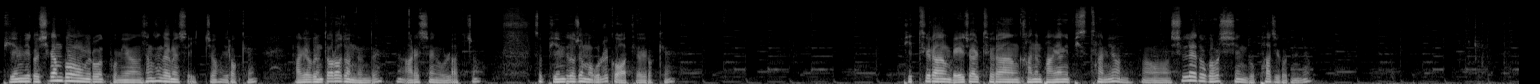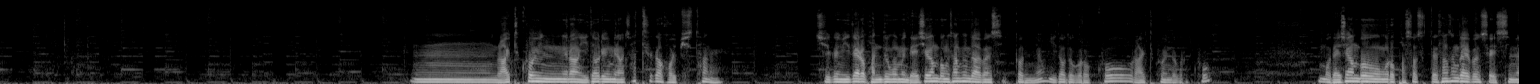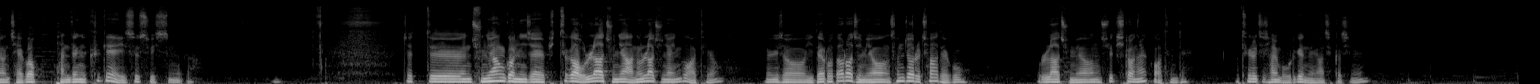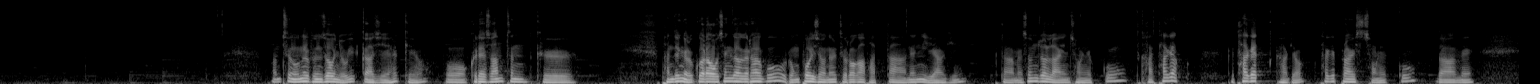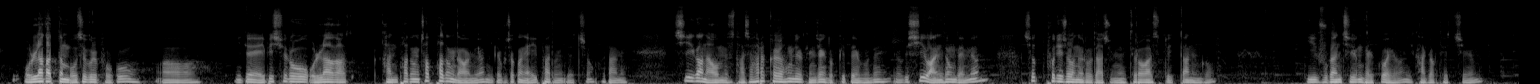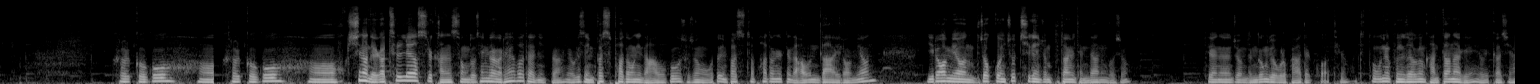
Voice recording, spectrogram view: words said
BMD도 시간봉으로 보면 수 있죠. 이렇게 가격은 떨어졌는데 RSI는 올랐죠. 그래서 BMD도 좀 오를 것 같아요. 이렇게 비트랑 메이저 알트랑 가는 방향이 비슷하면 어, 신뢰도가 훨씬 높아지거든요. 음, 라이트코인이랑 이더리움이랑 차트가 거의 비슷하네. 지금 이대로 반등 오면 4시간 봉 상승 다이번스 있거든요. 이더도 그렇고 라이트코인도 그렇고 뭐 4시간 봉으로 봤었을 때 상승 다이번스가 있으면 제법 반등이 크게 있을 수 있습니다. 어쨌든 중요한 건 이제 비트가 올라주냐 안 올라주냐인 것 같아요. 여기서 이대로 떨어지면 손절을 쳐야 되고 올라주면 수익 실현할 것 같은데 어떻게 될지 잘 모르겠네요 아직까지는. 아무튼 오늘 분석은 여기까지 할게요. 뭐 그래서 아무튼 그 반등이 올 거라고 생각을 하고 롱 포지션을 들어가 봤다는 이야기. 그 다음에 손절 라인 정했고 가, 타격 그 타겟 가격 타겟 프라이스 정했고 그 다음에 올라갔던 모습을 보고 어 이게 ABC로 올라간 파동 첫 파동 나오면 이게 무조건 A 파동이겠죠. 그 다음에 C가 나오면서 다시 하락할 확률이 굉장히 높기 때문에 여기 C 완성되면 숏 포지션으로 나중에 들어갈 수도 있다는 거. 이 구간쯤 될 거예요. 이 가격 대쯤. 그럴 거고 어 그럴 거고 어 혹시나 내가 틀렸을 가능성도 생각을 해봐야 되니까 여기서 임펄스 파동이 나오고 조정 오고 또 임펄스 파동이 나온다 이러면 이러면 무조건 쇼치기엔 좀 부담이 된다는 거죠. 걔는 좀 능동적으로 봐야 될 것 같아요. 어쨌든 오늘 분석은 간단하게 여기까지 하겠습니다.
